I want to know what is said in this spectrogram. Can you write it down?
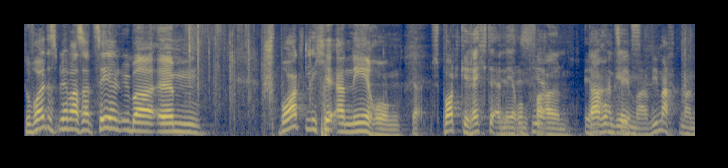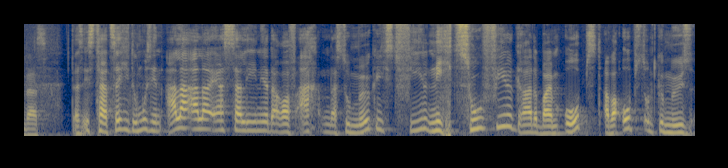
du wolltest mir was erzählen über ähm, sportliche Ernährung. Ja, sportgerechte Ernährung vor allem. Ja, Darum geht's. mal, wie macht man das? Das ist tatsächlich, du musst in aller, allererster Linie darauf achten, dass du möglichst viel, nicht zu viel, gerade beim Obst, aber Obst und Gemüse.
